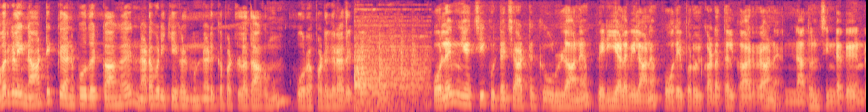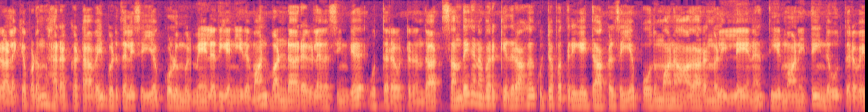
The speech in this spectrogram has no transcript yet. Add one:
அவர்களை நாட்டிற்கு அனுப்புவதற்காக நடவடிக்கைகள் முன்னெடுக்கப்பட்டுள்ளதாகவும் கூறப்படுகிறது. கொலை முயற்சி குற்றச்சாட்டுக்கு உள்ளான பெரிய அளவிலான போதைப்பொருள் கடத்தல்காரரான நதுன் சிண்டக என்று அழைக்கப்படும் ஹரக்கட்டாவை விடுதலை செய்ய கொழும்பு மேலதிக நீதவான் பண்டார இளகசிங்க உத்தரவிட்டிருந்தார். சந்தேக நபருக்கு எதிராக குற்றப்பத்திரிகை தாக்கல் செய்ய போதுமான ஆதாரங்கள் இல்லை என தீர்மானித்து இந்த உத்தரவை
